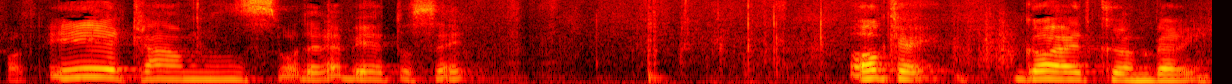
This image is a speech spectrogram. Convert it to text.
But here comes what the Rebbe had to say. Okay, go ahead, we had,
